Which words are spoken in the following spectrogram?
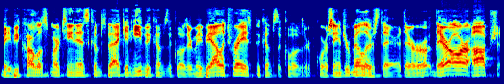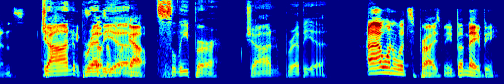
maybe Carlos Martinez comes back and he becomes the closer. Maybe Alex Reyes becomes the closer. Of course, Andrew Miller's there. There are there are options. John Brebbia, sleeper. John Brebbia. That one would surprise me, but maybe.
